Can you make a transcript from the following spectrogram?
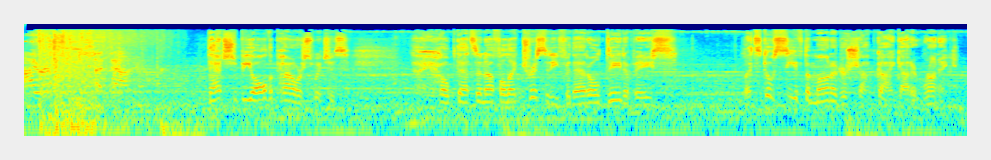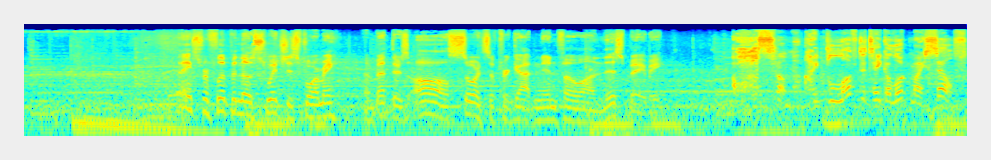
Iris, shut down. That should be all the power switches. I hope that's enough electricity for that old database. Let's go see if the monitor shop guy got it running. Thanks for flipping those switches for me. I bet there's all sorts of forgotten info on this baby. Awesome! I'd love to take a look myself.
